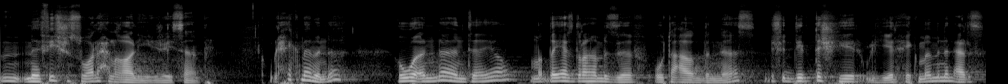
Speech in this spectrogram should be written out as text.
ما فيش الصوالح الغاليين جاي simple والحكمة منه هو أن نتايا ما تضيعش دراهم بزاف وتعرض الناس باش دير التشهير واللي هي الحكمة من العرس.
